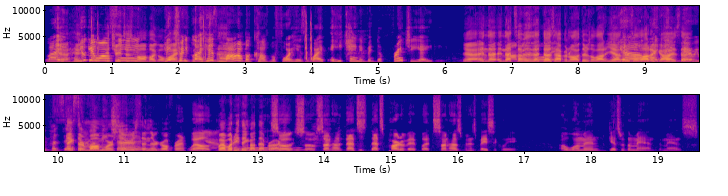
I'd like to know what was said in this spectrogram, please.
like Yeah, he- you get what he I'm treats his mom like a he wife. treat like his mom becomes before his wife, and he can't even differentiate it. Yeah, and that and that's Mama's something that does happen a lot. There's a lot of yeah, there's a lot like, of guys that take their mom more each serious than their girlfriend. Well, Yeah. Well, what do you think about that, bro? so actually? so son that's that's part of it but son husband is basically a woman gets with a man the man's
